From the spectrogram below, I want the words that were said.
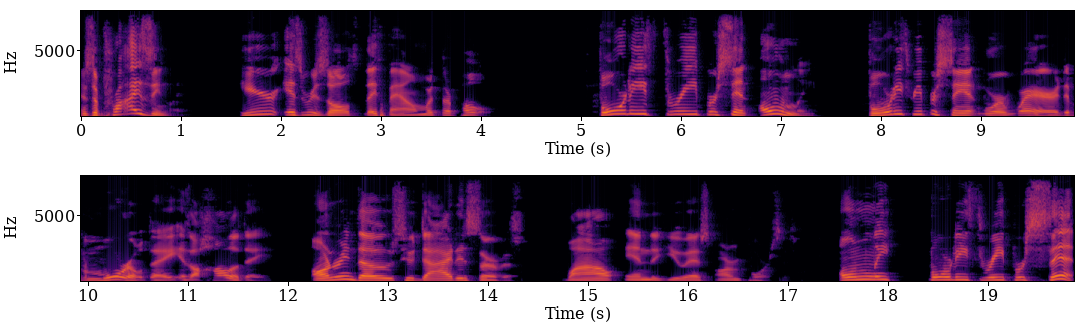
And surprisingly, here is the results they found with their poll. 43% only, 43% were aware that Memorial Day is a holiday honoring those who died in service while in the U.S. Armed Forces. Only 43%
